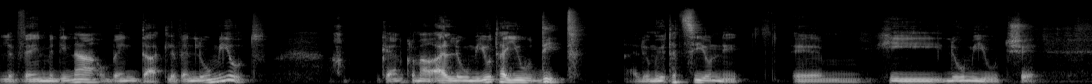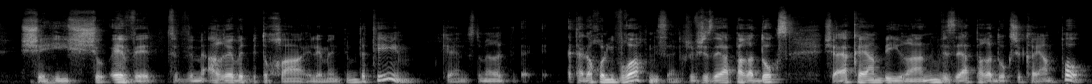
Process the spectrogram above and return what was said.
לבין מדינה, או בין דת לבין לאומיות. כן? כלומר, הלאומיות היהודית, הלאומיות הציונית, אמ, היא לאומיות ש... שהיא שואבת ומערבת בתוכה אלמנטים דתיים, כן? זאת אומרת, אתה לא יכול לברוח מזה, אני חושב שזה הפרדוקס שהיה קיים באיראן, וזה הפרדוקס שקיים פה.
